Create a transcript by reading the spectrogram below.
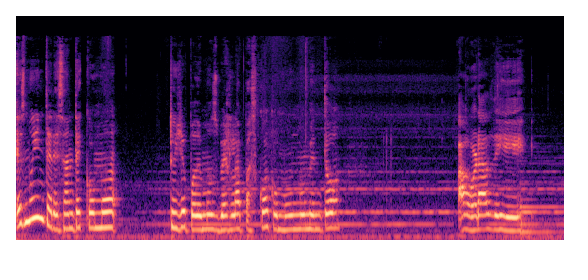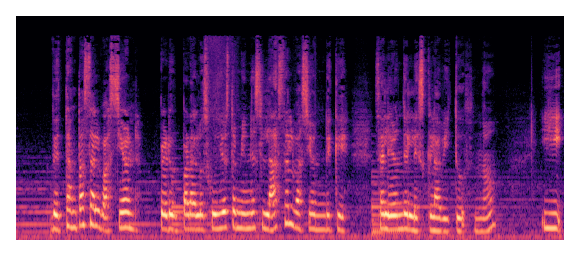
es muy interesante cómo tú y yo podemos ver la Pascua como un momento ahora de, de tanta salvación, pero para los judíos también es la salvación de que salieron de la esclavitud, ¿no? Y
